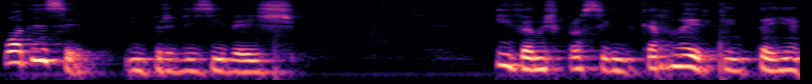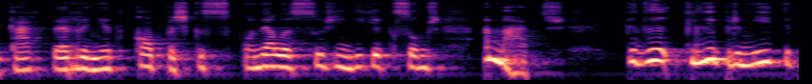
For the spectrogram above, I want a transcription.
podem ser imprevisíveis. E vamos para o signo de Carneiro, quem tem a carta da Rainha de Copas, que quando ela surge indica que somos amados, que, de, que lhe permite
